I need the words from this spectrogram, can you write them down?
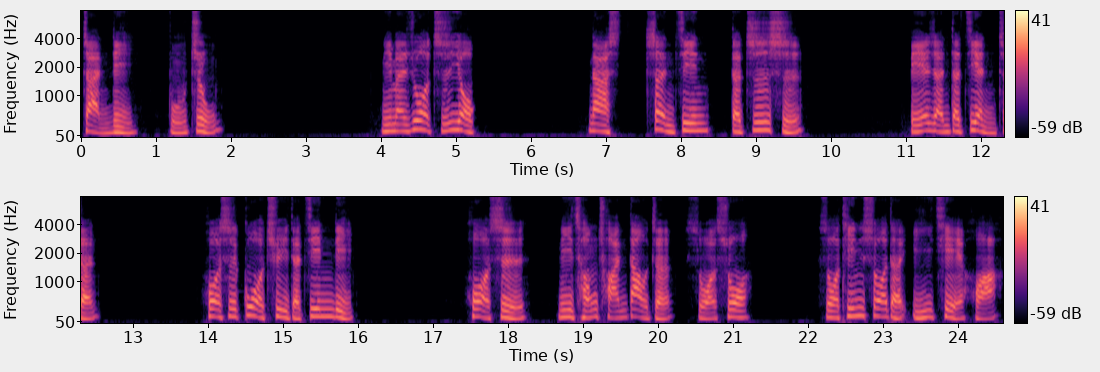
站立不住。你们若只有那圣经的知识，别人的见证，或是过去的经历，或是你从传道者所说、所听说的一切话，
